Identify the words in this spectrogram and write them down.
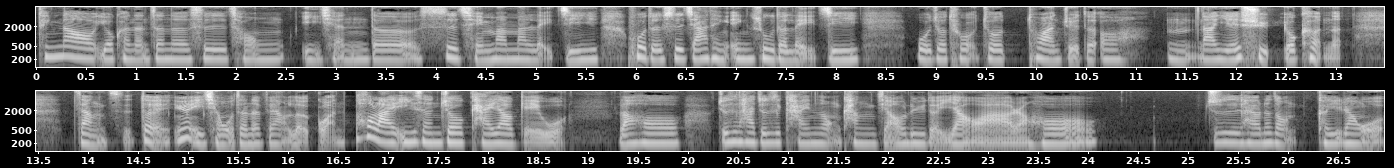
听到有可能真的是从以前的事情慢慢累积，或者是家庭因素的累积，我就突就突然觉得，哦，嗯，那也许有可能。这样子，对，因为以前我真的非常乐观，后来医生就开药给我，然后就是他就是开那种抗焦虑的药啊，然后就是还有那种可以让我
